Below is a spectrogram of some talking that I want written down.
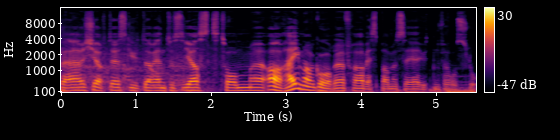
Der kjørte scooterentusiast Tom Arheim av gårde fra Vespa-museet utenfor Oslo.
